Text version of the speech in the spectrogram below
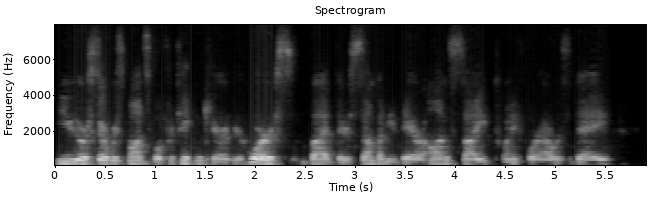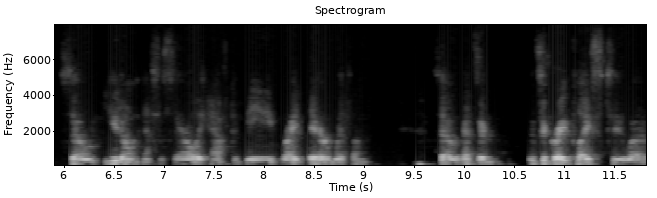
you are still responsible for taking care of your horse, but there's somebody there on site 24 hours a day, so you don't necessarily have to be right there with them. So that's a it's a great place to uh,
